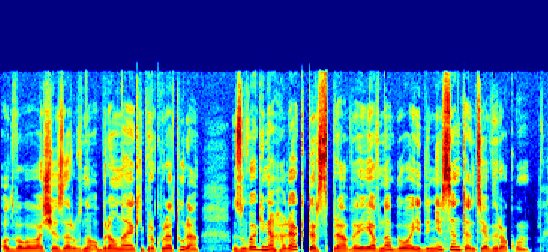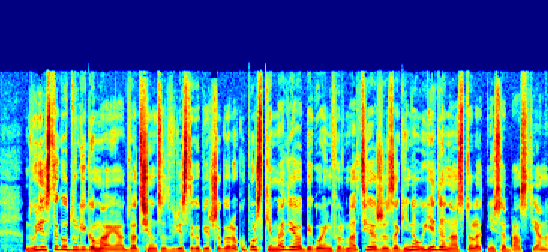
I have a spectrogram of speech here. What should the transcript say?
Odwołała się zarówno obrona, jak i prokuratura. Z uwagi na charakter sprawy jawna była jedynie sentencja wyroku. 22 maja 2021 roku polskie media obiegła informacja, że zaginął 11-letni Sebastian.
